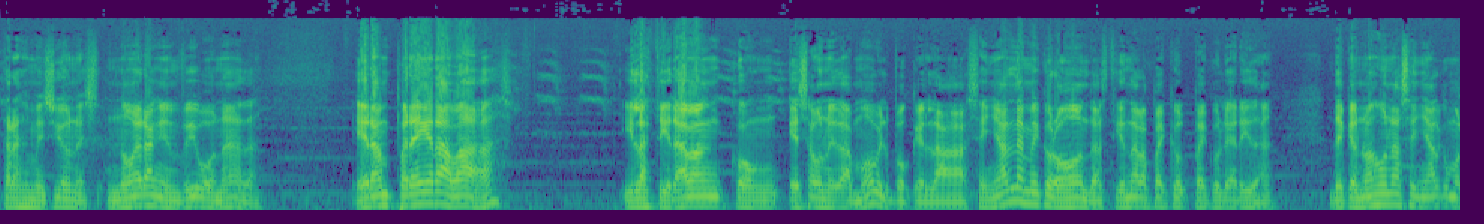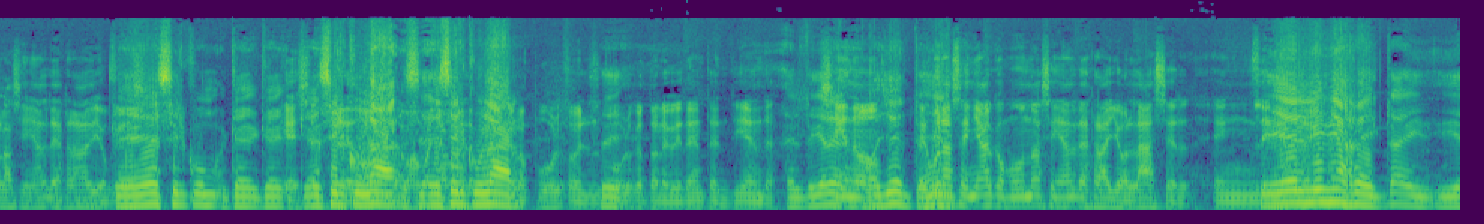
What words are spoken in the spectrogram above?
transmisiones no eran en vivo nada. Eran pregrabadas y las tiraban con esa unidad móvil, porque la señal de microondas tiene la pecu- peculiaridad de que no es una señal como la señal de radio, que es, circun- que, que- que que es circular, redonda, es circular. para que el Sí. público televidente entienda. El Sino, oyente, es una señal como una señal de rayo láser en Sí, línea es recta. línea recta y, y ese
